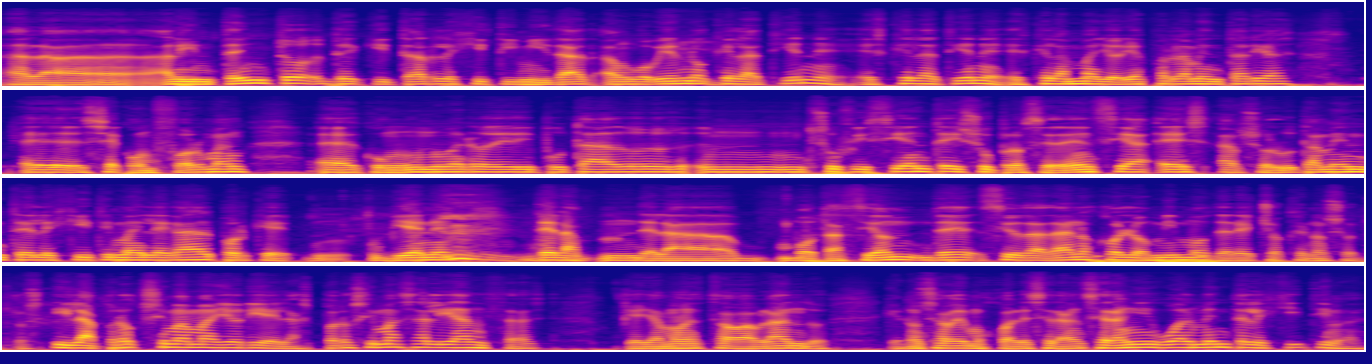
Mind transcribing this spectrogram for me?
al intento de quitar legitimidad a un gobierno mm. que la tiene, es que la tiene, es que las mayorías parlamentarias eh, se conforman eh, con un número de diputados mm, suficiente y su procedencia es absolutamente legítima y legal porque mm, viene de la, de la votación de ciudadanos con los mismos derechos que nosotros. Y la próxima mayoría y las próximas alianzas, que ya hemos estado hablando, que no sabemos cuáles serán, serán igualmente legítimas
